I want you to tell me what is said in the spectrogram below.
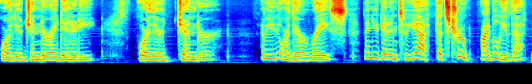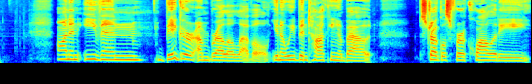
or their gender identity or their gender, I mean, or their race. Then you get into, yeah, that's true. I believe that. On an even bigger umbrella level, you know, we've been talking about struggles for equality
